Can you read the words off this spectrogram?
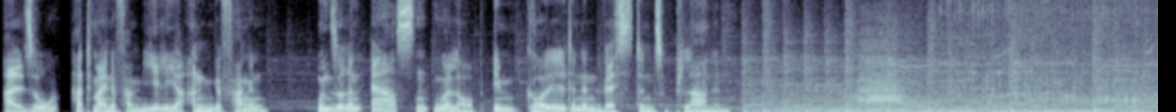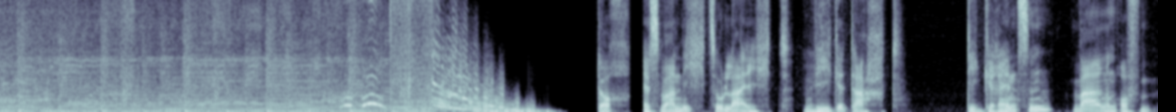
Also hat meine Familie angefangen, unseren ersten Urlaub im goldenen Westen zu planen. Doch es war nicht so leicht wie gedacht. Die Grenzen waren offen,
